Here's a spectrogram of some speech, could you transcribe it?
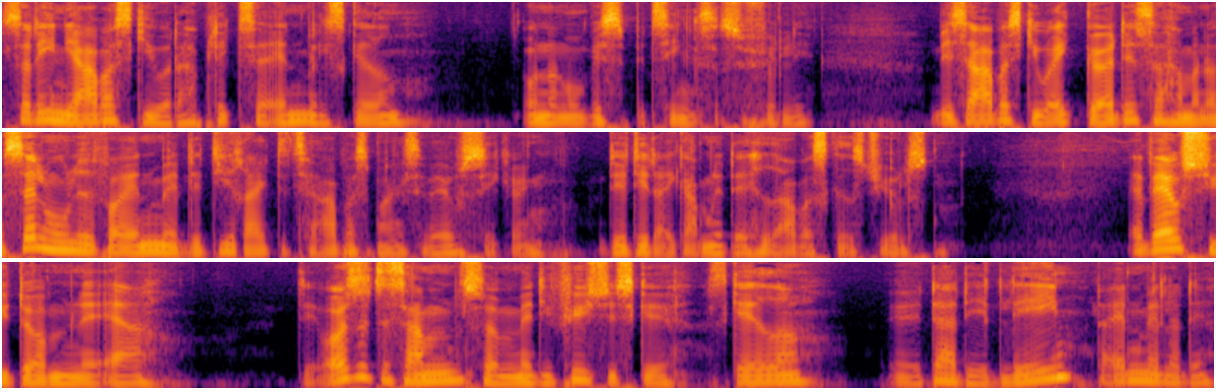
så er det egentlig arbejdsgiver, der har pligt til at anmelde skaden. Under nogle visse betingelser selvfølgelig. Hvis arbejdsgiver ikke gør det, så har man også selv mulighed for at anmelde det direkte til arbejdsmarkedets erhvervssikring. Det er det, der i gamle dage hed Arbejdsskadestyrelsen. Erhvervssygdommene er det er også det samme som med de fysiske skader. Øh, der er det lægen, der anmelder det.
